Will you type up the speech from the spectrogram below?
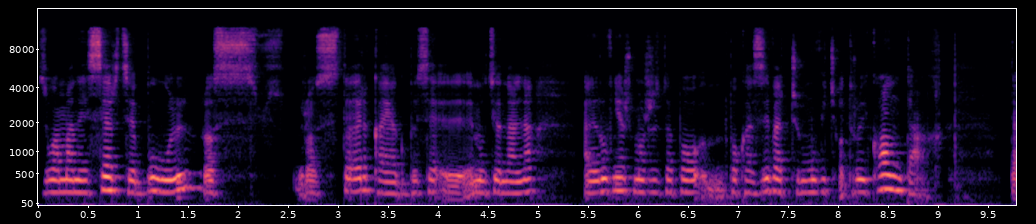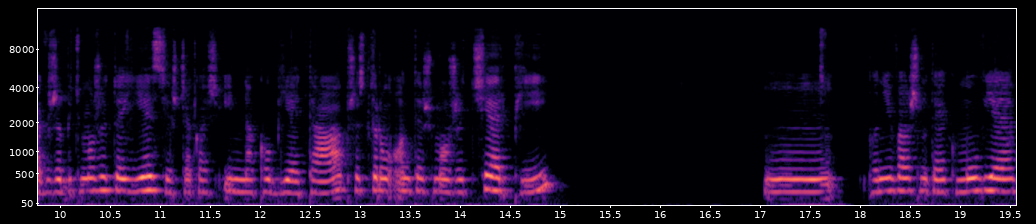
złamane serce, ból, roz, rozsterka jakby emocjonalna, ale również może to po, pokazywać czy mówić o trójkątach. Także być może tutaj jest jeszcze jakaś inna kobieta, przez którą on też może cierpi, ponieważ, no tak jak mówię,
